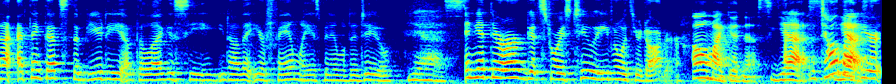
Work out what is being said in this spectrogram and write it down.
And I, I think that's the beauty of the legacy you know that your family has been able to do Yes. and yet there are good stories too even with your daughter Oh my goodness. Yes. tell about your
